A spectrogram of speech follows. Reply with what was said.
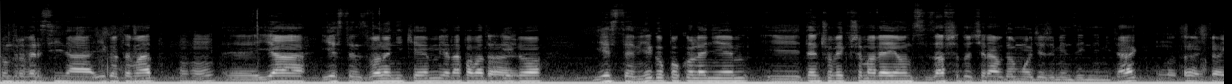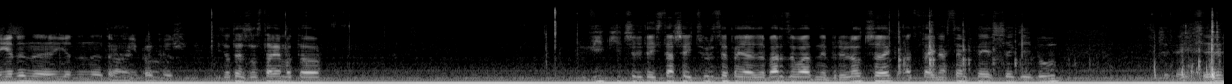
kontrowersji na jego temat. Mhm. E, Ja jestem zwolennikiem Jana Pawła Tak. II, jestem jego pokoleniem i ten człowiek przemawiając zawsze docierał do młodzieży między innymi, tak? No tak, tak. Jedyny, jedyny taki Tak, no. papież. I to też zostawiam, oto Wiki, czyli tej starszej córce, powiedziała, że bardzo ładny bryloczek, a tutaj następny jeszcze gdzieś był. Czekajcie.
